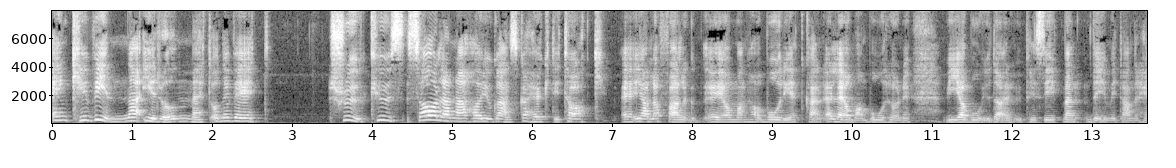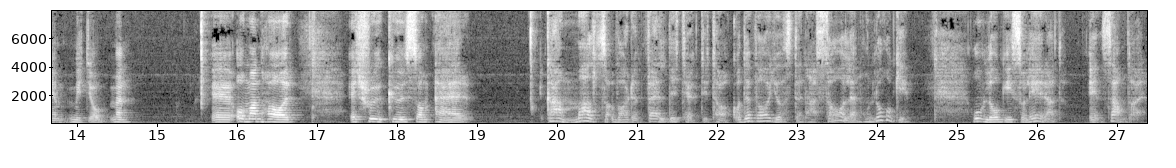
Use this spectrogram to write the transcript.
en kvinna i rummet och ni vet, sjukhussalarna har ju ganska högt i tak. Eh, I alla fall eh, om man har, bor i ett, eller om man bor, hörni, jag bor ju där i princip, men det är ju mitt andra hem, mitt jobb. Men eh, om man har ett sjukhus som är gammalt så var det väldigt högt i tak och det var just den här salen hon låg i. Hon låg isolerad, ensam där.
